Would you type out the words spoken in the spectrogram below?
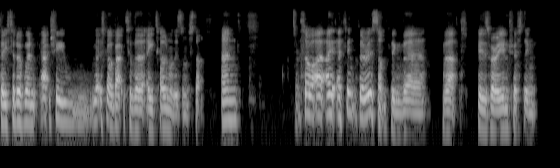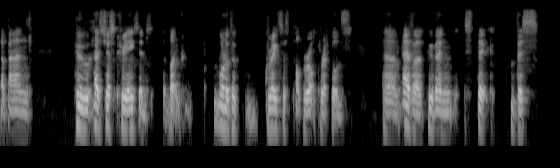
they sort of went, actually, let's go back to the atonalism stuff, and so I, I, I think there is something there that is very interesting. A band who has just created like one of the greatest pop rock records um, ever, who then stick this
